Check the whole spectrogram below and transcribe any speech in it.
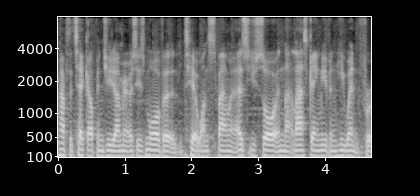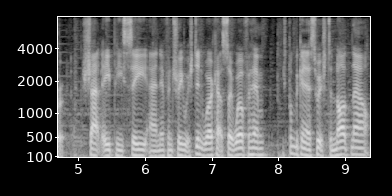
have to tech up in GDI mirrors. He's more of a tier 1 spammer. As you saw in that last game even, he went for Shat APC and infantry, which didn't work out so well for him. He's probably going to switch to Nod now,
